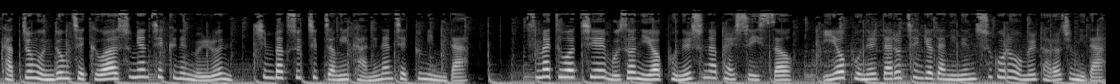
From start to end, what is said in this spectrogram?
각종 운동 체크와 수면 체크는 물론 심박수 측정이 가능한 제품입니다. 스마트워치에 무선 이어폰을 수납할 수 있어 이어폰을 따로 챙겨 다니는 수고로움을 덜어줍니다.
